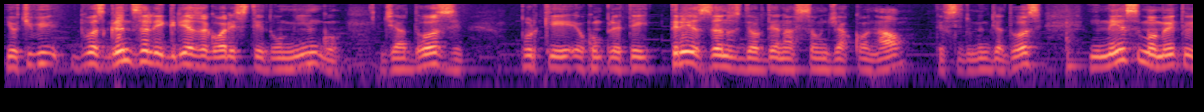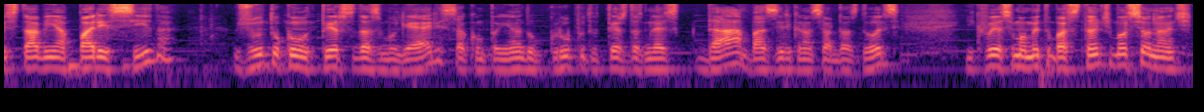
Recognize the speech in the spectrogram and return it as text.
E eu tive duas grandes alegrias agora este domingo, dia 12, porque eu completei três anos de ordenação diaconal, desse domingo, dia 12, e nesse momento eu estava em Aparecida, junto com o Terço das Mulheres, acompanhando o grupo do Terço das Mulheres da Basílica Nossa Senhora das Dores, e que foi assim, um momento bastante emocionante.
